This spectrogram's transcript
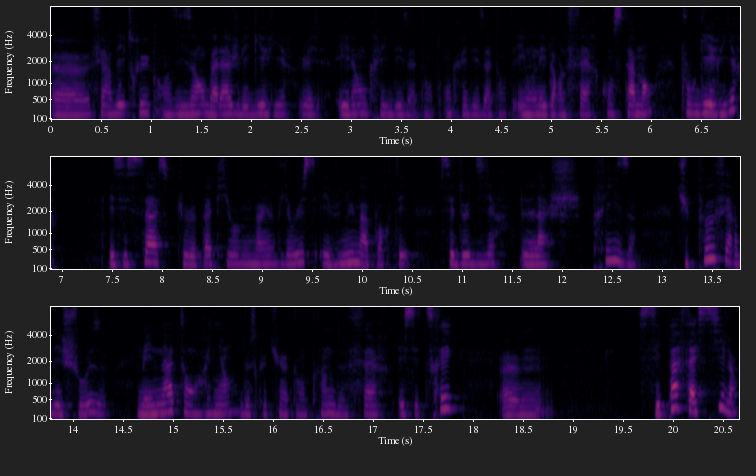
euh, faire des trucs en se disant bah là je vais guérir. Et là on crée des attentes, on crée des attentes. Et on est dans le faire constamment pour guérir. Et c'est ça ce que le papillomavirus est venu m'apporter, c'est de dire lâche prise. Tu peux faire des choses, mais n'attends rien de ce que tu es en train de faire. Et c'est très... Euh, c'est pas facile, hein.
